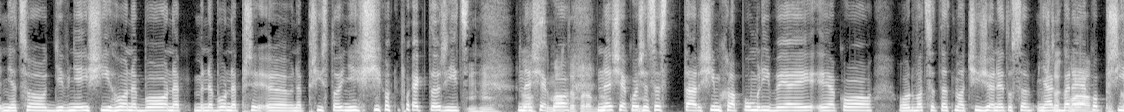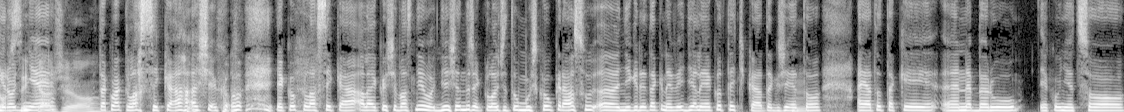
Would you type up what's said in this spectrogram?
něco divnějšíího nebo, ne, nebo nepři, eh, nepřístojnějšího, nebo jak to říct, mm-hmm, to než, jako, než jako, mm. že mhm. se starším chlapům líbí jako o 20 let mladší ženy, to se nějak bere jako přírodně. Klasika, taková klasika, až jako, jako klasika, ale jakože vlastně hodně žen řeklo, že tu mužskou krásu uh, nikdy tak nevěděli jako teďka, takže je hmm. to, a já to taky eh, neberu jako něco,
